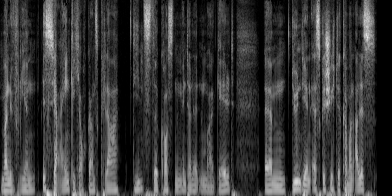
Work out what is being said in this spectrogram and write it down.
manövrieren. Ist ja eigentlich auch ganz klar, Dienste kosten im Internet nun mal Geld. Ähm, Dune DNS-Geschichte kann man alles,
